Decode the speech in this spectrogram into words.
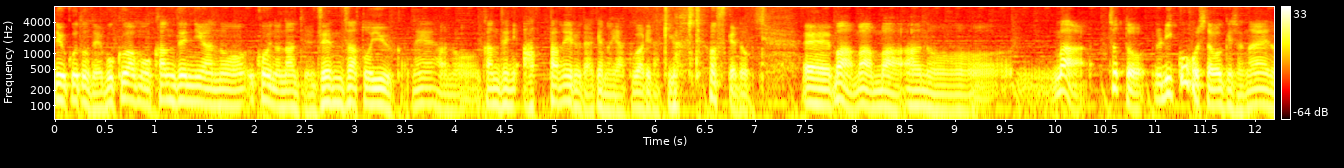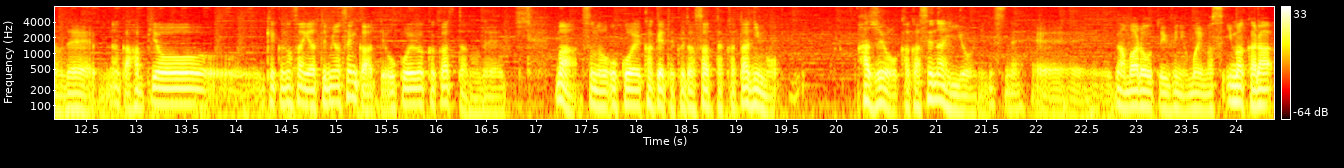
ということで、僕はもう完全にあの、こういうのなんていう前座というかね、あの、完全に温めるだけの役割な気がしてますけど、えー、まあまあまあ、あのー、まあ、ちょっと立候補したわけじゃないので、なんか発表、ケクノさんやってみませんかってお声がかかったので、まあ、そのお声かけてくださった方にも、恥をかかせないようにですね、えー、頑張ろうというふうに思います。今から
